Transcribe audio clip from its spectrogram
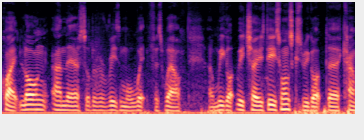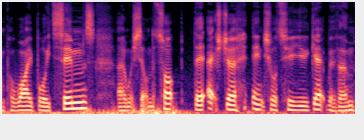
quite long and they're sort of a reasonable width as well. And we got we chose these ones because we got the Camper Wiboid Sims, uh, which sit on the top the extra inch or two you get with them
